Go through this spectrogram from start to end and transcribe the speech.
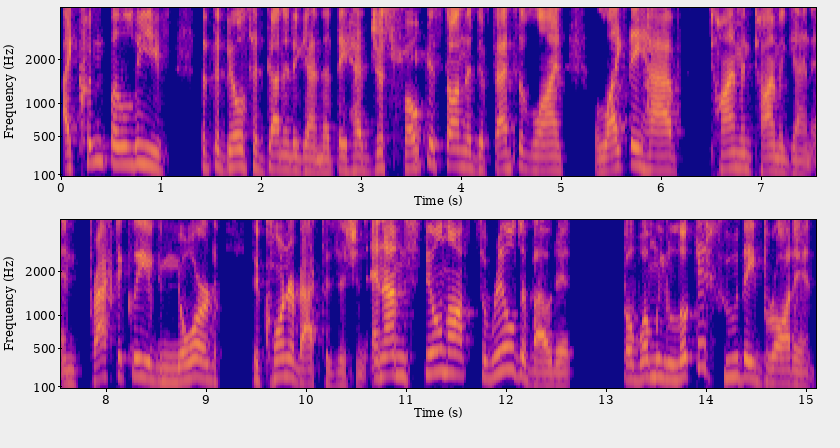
I couldn't believe that the Bills had done it again, that they had just focused on the defensive line like they have time and time again and practically ignored the cornerback position. And I'm still not thrilled about it. But when we look at who they brought in,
